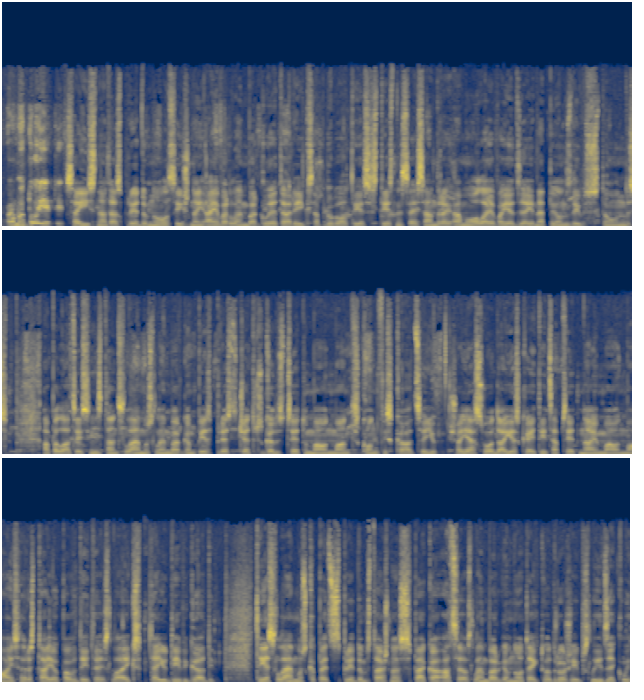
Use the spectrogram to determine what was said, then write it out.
Pamatojieties. Saīsinātā sprieduma nolasīšanai Aivara Lemberga lietā Rīgas apgabala tiesas tiesnesei Sandrai Amolai vajadzēja nepilnas divas stundas. Apelācijas instance lēmus Lembergam piespriest četrus gadus cietumā un mantas konfiskāciju. Šajā sodā ieskaitīts apcietinājumā un mājas arestā jau pavadītais laiks - teju divi gadi. Tiesa lēmus, ka pēc sprieduma stāšanās spēkā atcels Lembergam noteikto drošības līdzekli,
